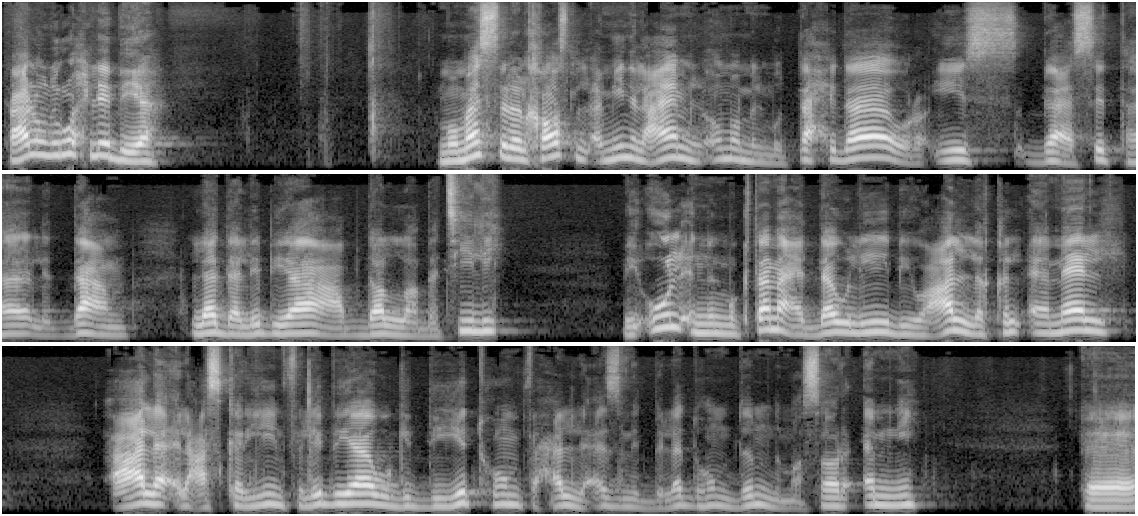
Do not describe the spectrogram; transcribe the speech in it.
تعالوا نروح ليبيا الممثل الخاص للأمين العام للأمم المتحدة ورئيس بعثتها للدعم لدى ليبيا عبد الله بتيلي بيقول إن المجتمع الدولي بيعلق الآمال على العسكريين في ليبيا وجديتهم في حل أزمة بلادهم ضمن مسار أمني آه،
